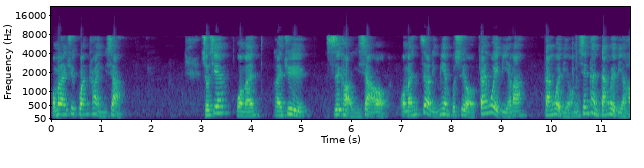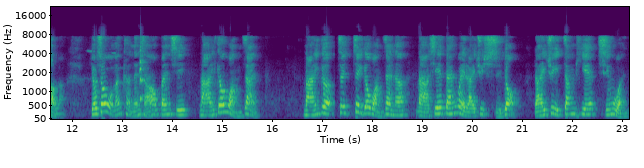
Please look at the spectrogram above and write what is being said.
我们来去观看一下。首先我们来去思考一下哦。我们这里面不是有单位别吗？单位别，我们先看单位别好了。有时候我们可能想要分析哪一个网站，哪一个这这个网站呢？哪些单位来去使用，来去张贴新闻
